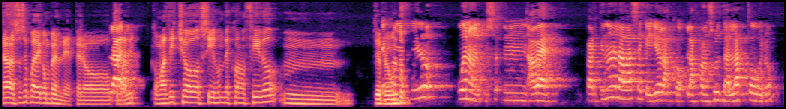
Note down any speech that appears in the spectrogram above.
Claro, eso se puede comprender, pero como, has, dicho, si es un desconocido, mmm, te pregunto. Bueno, mm, a ver, partiendo de la base que yo las, las consultas las cobro,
